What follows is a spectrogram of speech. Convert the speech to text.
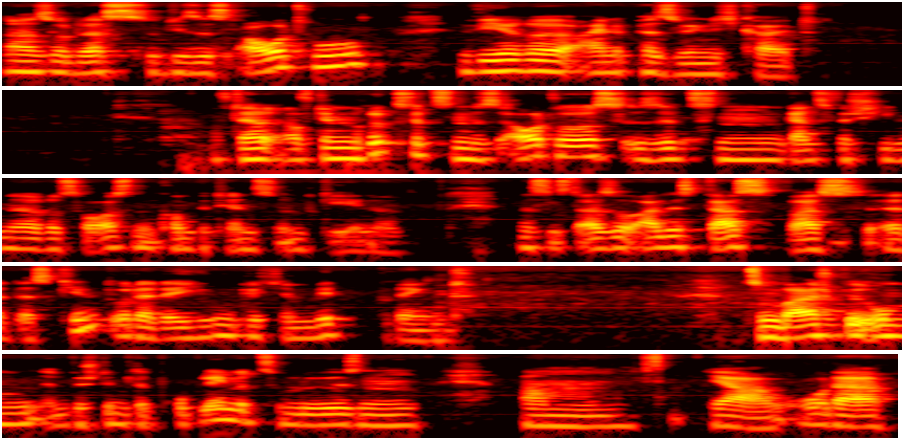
also dass dieses Auto wäre eine Persönlichkeit. Auf, der, auf dem Rücksitzen des Autos sitzen ganz verschiedene Ressourcen, Kompetenzen und Gene. Das ist also alles das, was äh, das Kind oder der Jugendliche mitbringt. Zum Beispiel, um bestimmte Probleme zu lösen, ähm, ja, oder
